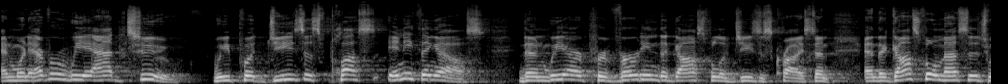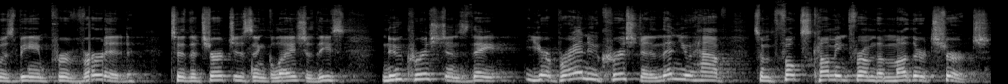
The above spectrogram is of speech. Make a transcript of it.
And whenever we add to, we put Jesus plus anything else, then we are perverting the gospel of Jesus Christ. And, and the gospel message was being perverted to the churches in Galatia. These new Christians, they you're a brand new Christian, and then you have some folks coming from the mother church.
